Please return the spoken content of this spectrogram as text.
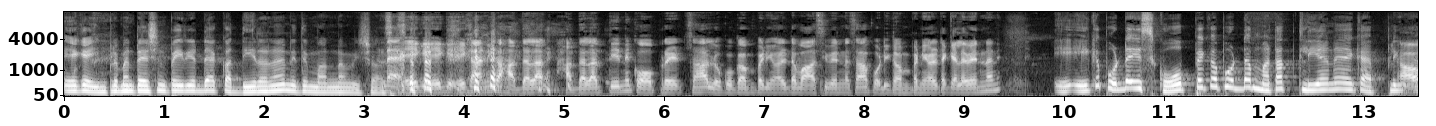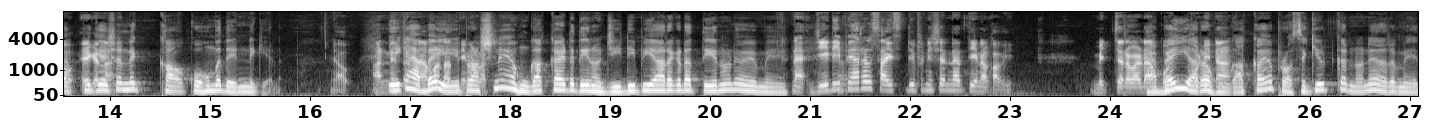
ඒක ඉම්පලිමෙන්ටේෂන් පේරියඩ්ඩක් අදීරන නිති මන්නම් විශ්වාස ඒ අනික හදල හදලත් තියෙන කෝපරේට් සහ ලොක කම්පනිවලට වාසි වෙන්න සහ පොඩි කම්පනිවලට කෙලවෙන්නන ඒක පොඩ්ඩ ස්කෝප් එක පොඩ්ඩ මටත් කලියන එක ඇප්ලිකේෂන් කොහොම දෙන්න කියලා. ඒක හැබැයි ඒ ප්‍රශ්නය හුඟක් අයට තියෙන GDPRකටත් තියෙනවන මේ GDPR සයිස් ඩිෆිනිශන් තියෙන කවී. මෙච්චර වඩා බැයි අර හුඟක් අය ප්‍රොසිකියුට් කරනනේ අර මේ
